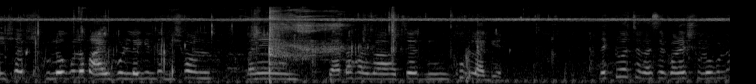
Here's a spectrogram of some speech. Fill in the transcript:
এইসব শুলোগুলো পায়ে পড়লে কিন্তু ভীষণ মানে ব্যথা হয় বা হচ্ছে খুব লাগে। দেখতে পাচ্ছ গাছের করে শুলোগুলো?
